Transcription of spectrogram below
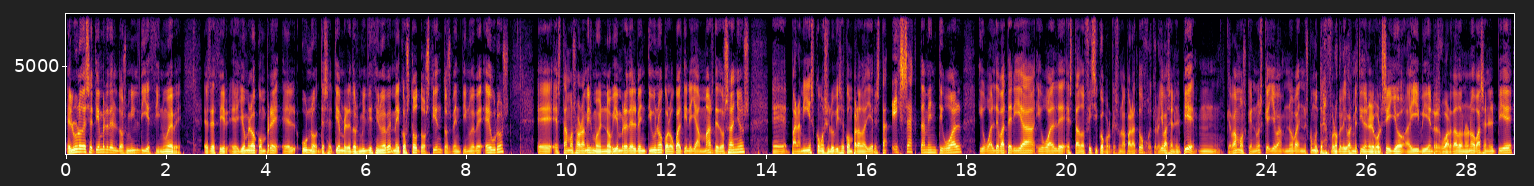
el 1 de septiembre del 2019. Es decir, eh, yo me lo compré el 1 de septiembre de 2019, me costó 229 euros eh, estamos ahora mismo en noviembre del 21, con lo cual tiene ya más de dos años. Eh, para mí es como si lo hubiese comprado ayer. Está exactamente igual, igual de batería, igual de estado físico, porque es un aparato que lo llevas en el pie. Mm, que vamos, que no es que lleva, no, es como un teléfono que lo llevas metido en el bolsillo, ahí bien resguardado. No, no, vas en el pie,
